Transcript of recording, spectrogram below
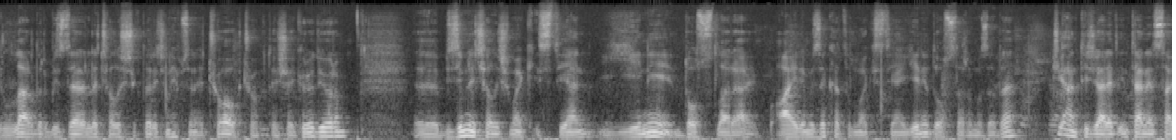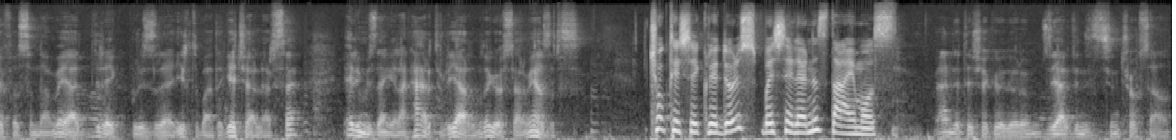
yıllardır bizlerle çalıştıkları için hepsine çok çok teşekkür ediyorum. E, bizimle çalışmak isteyen yeni dostlara, ailemize katılmak isteyen yeni dostlarımıza da Cihan Ticaret internet sayfasından veya direkt bizle irtibata geçerlerse elimizden gelen her türlü yardımı da göstermeye hazırız. Çok teşekkür ediyoruz. Başarılarınız daim olsun. Ben de teşekkür ediyorum. Ziyaretiniz için çok sağ olun.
